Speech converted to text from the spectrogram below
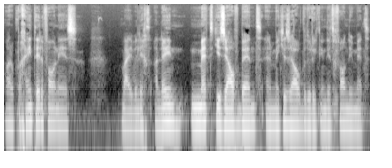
waarop er geen telefoon is. Waar je wellicht alleen met jezelf bent. En met jezelf bedoel ik in dit geval nu met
